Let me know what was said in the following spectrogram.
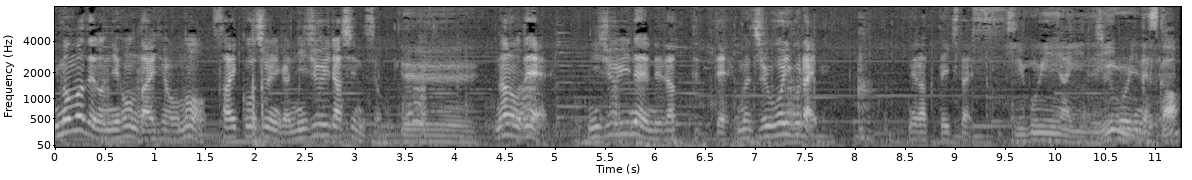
今までの日本代表の最高順位が20位らしいんですよ。へなので20位以内狙ってって、まあ、15位ぐらい狙っていきたいです。ー15位以内でいいんですか？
